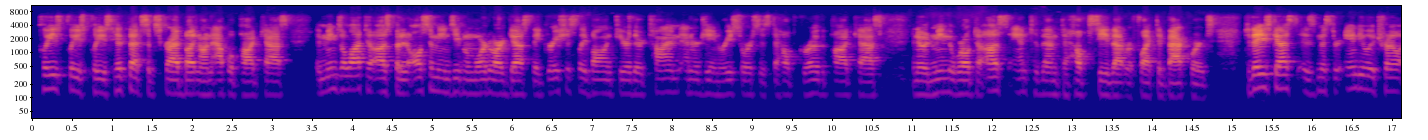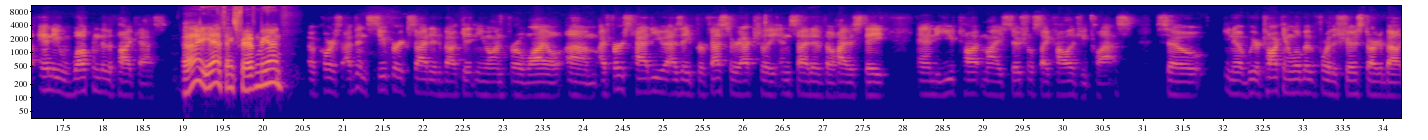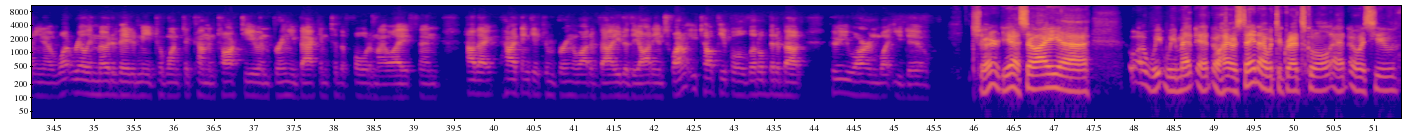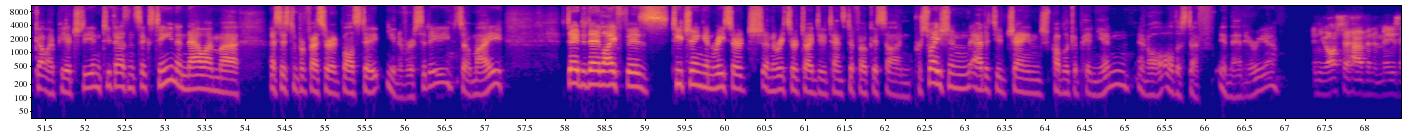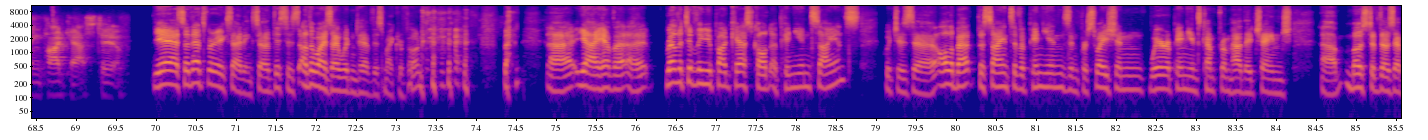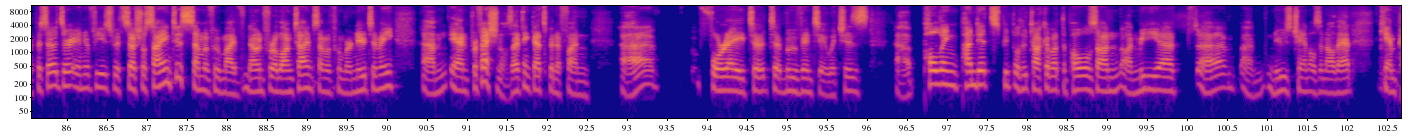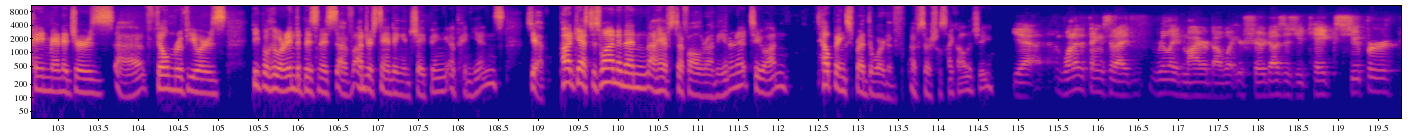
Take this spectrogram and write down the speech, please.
please, please, please hit that subscribe button on Apple Podcasts it means a lot to us, but it also means even more to our guests. They graciously volunteer their time, energy, and resources to help grow the podcast. And it would mean the world to us and to them to help see that reflected backwards. Today's guest is Mr. Andy Luttrell. Andy, welcome to the podcast. Hi, yeah, thanks for having me on. Of course, I've been super excited about getting you on for a while. Um, I first had you as a professor actually inside of Ohio State, and you taught my social psychology class. So you know, we were talking a little bit before the show started about, you know, what really motivated me to want to come and talk to you and bring you back into the fold of my life and how that how I think it can bring a lot of value to the audience. Why don't you tell people a little bit about who you are and what you do? Sure. Yeah. So I uh we, we met at Ohio State. I went to grad school at OSU, got my PhD in 2016, and now I'm a assistant professor at Ball State University. So my day to day life is teaching and research, and the research I do tends to focus on persuasion, attitude change, public opinion, and all, all the stuff in that area. And you also have an amazing podcast too. Yeah, so that's very exciting. So this is otherwise I wouldn't have this microphone, but uh, yeah, I have a, a, relatively new podcast called Opinion Science, which is uh, all about the science of opinions and persuasion, where opinions come from, how they change. Uh, most of those episodes are interviews with social scientists, some of whom I've known for a long time, some of whom are new to me, um, and professionals. I think that's been a fun uh, foray to to move into, which is uh, polling pundits, people who talk about the polls on on media, uh, on news channels, and all that, campaign managers, uh, film reviewers, people who are in the business of understanding and shaping opinions. So yeah, podcast is one, and then I have stuff all around the internet too on helping spread the word of of social psychology. Yeah, one of the things that I really admire about what your show does is you take super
